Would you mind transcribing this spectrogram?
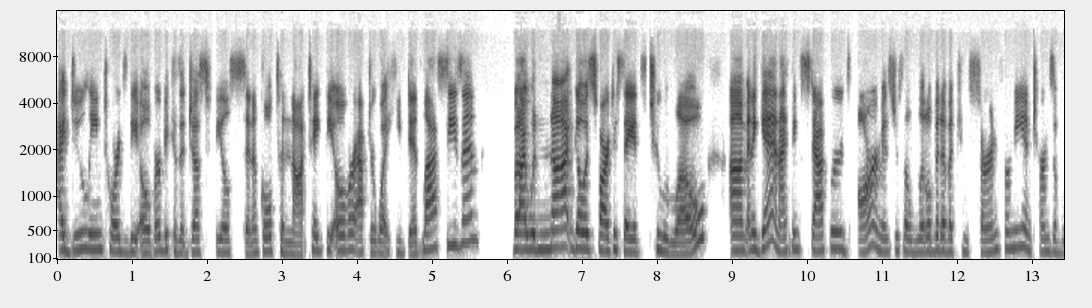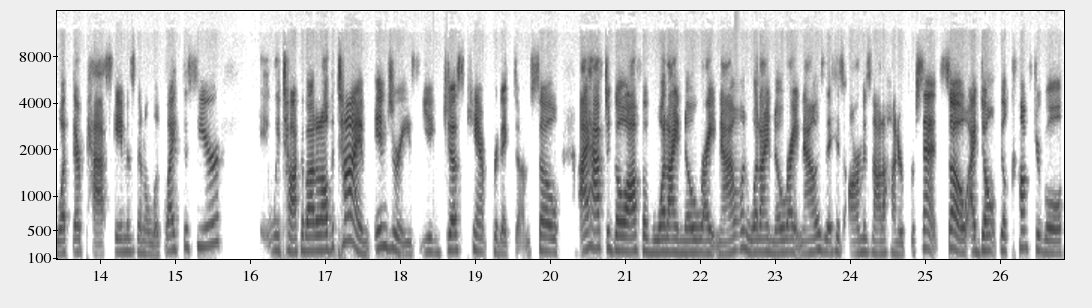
I do lean towards the over because it just feels cynical to not take the over after what he did last season but i would not go as far to say it's too low. Um, and again, I think Stafford's arm is just a little bit of a concern for me in terms of what their pass game is going to look like this year we talk about it all the time injuries you just can't predict them so i have to go off of what i know right now and what i know right now is that his arm is not 100% so i don't feel comfortable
